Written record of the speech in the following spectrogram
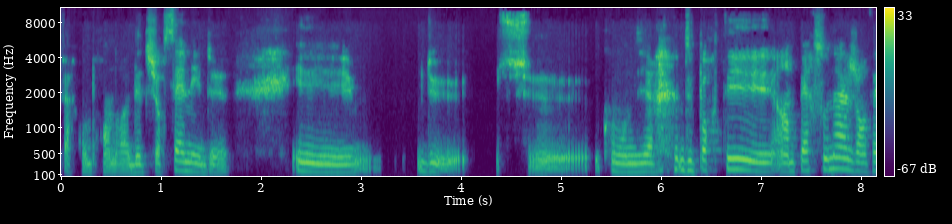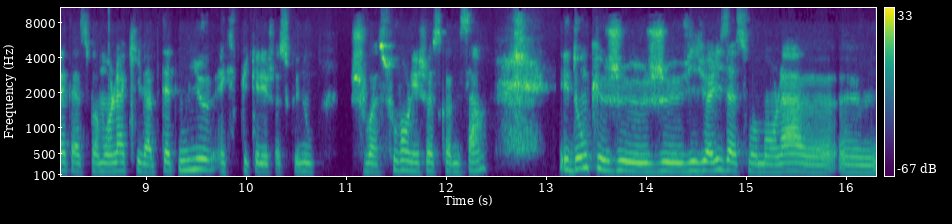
faire comprendre, d'être sur scène et de, de comment dire, de porter un personnage en fait à ce moment-là qui va peut-être mieux expliquer les choses que nous. Je vois souvent les choses comme ça. Et donc, je, visualise à ce moment-là euh, euh,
